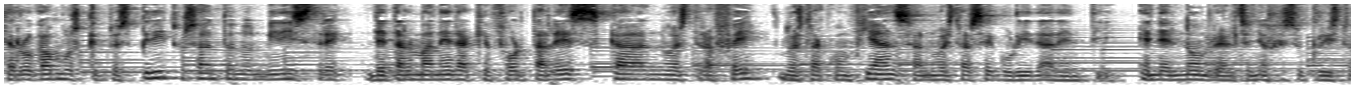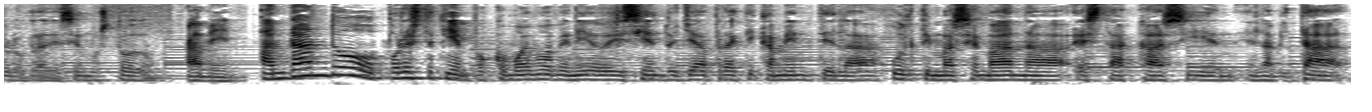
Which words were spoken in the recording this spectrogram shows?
Te rogamos que tu Espíritu Santo nos ministre de tal manera que fortalezca nuestra fe, nuestra confianza, nuestra seguridad en ti. En el nombre del Señor Jesucristo lo agradecemos todo. Amén. Andando por este tiempo, como hemos venido diciendo ya prácticamente la última semana está casi en, en la mitad,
